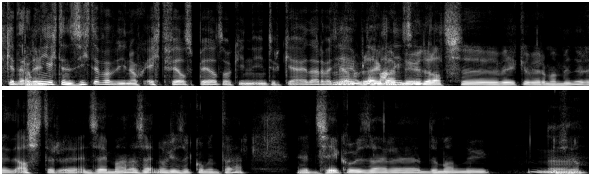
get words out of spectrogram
Ik heb daar ook niet echt een zicht op of die nog echt veel speelt, ook in, in Turkije daar. Wat nee, de man blijkbaar nu de laatste weken weer maar minder. Hè. Aster eh, en Zaymana zei het nog in zijn commentaar. Eh, Zeko is daar eh, de man nu. Dus, ja.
